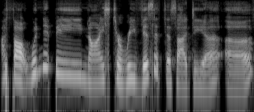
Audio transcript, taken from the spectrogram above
I thought, wouldn't it be nice to revisit this idea of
